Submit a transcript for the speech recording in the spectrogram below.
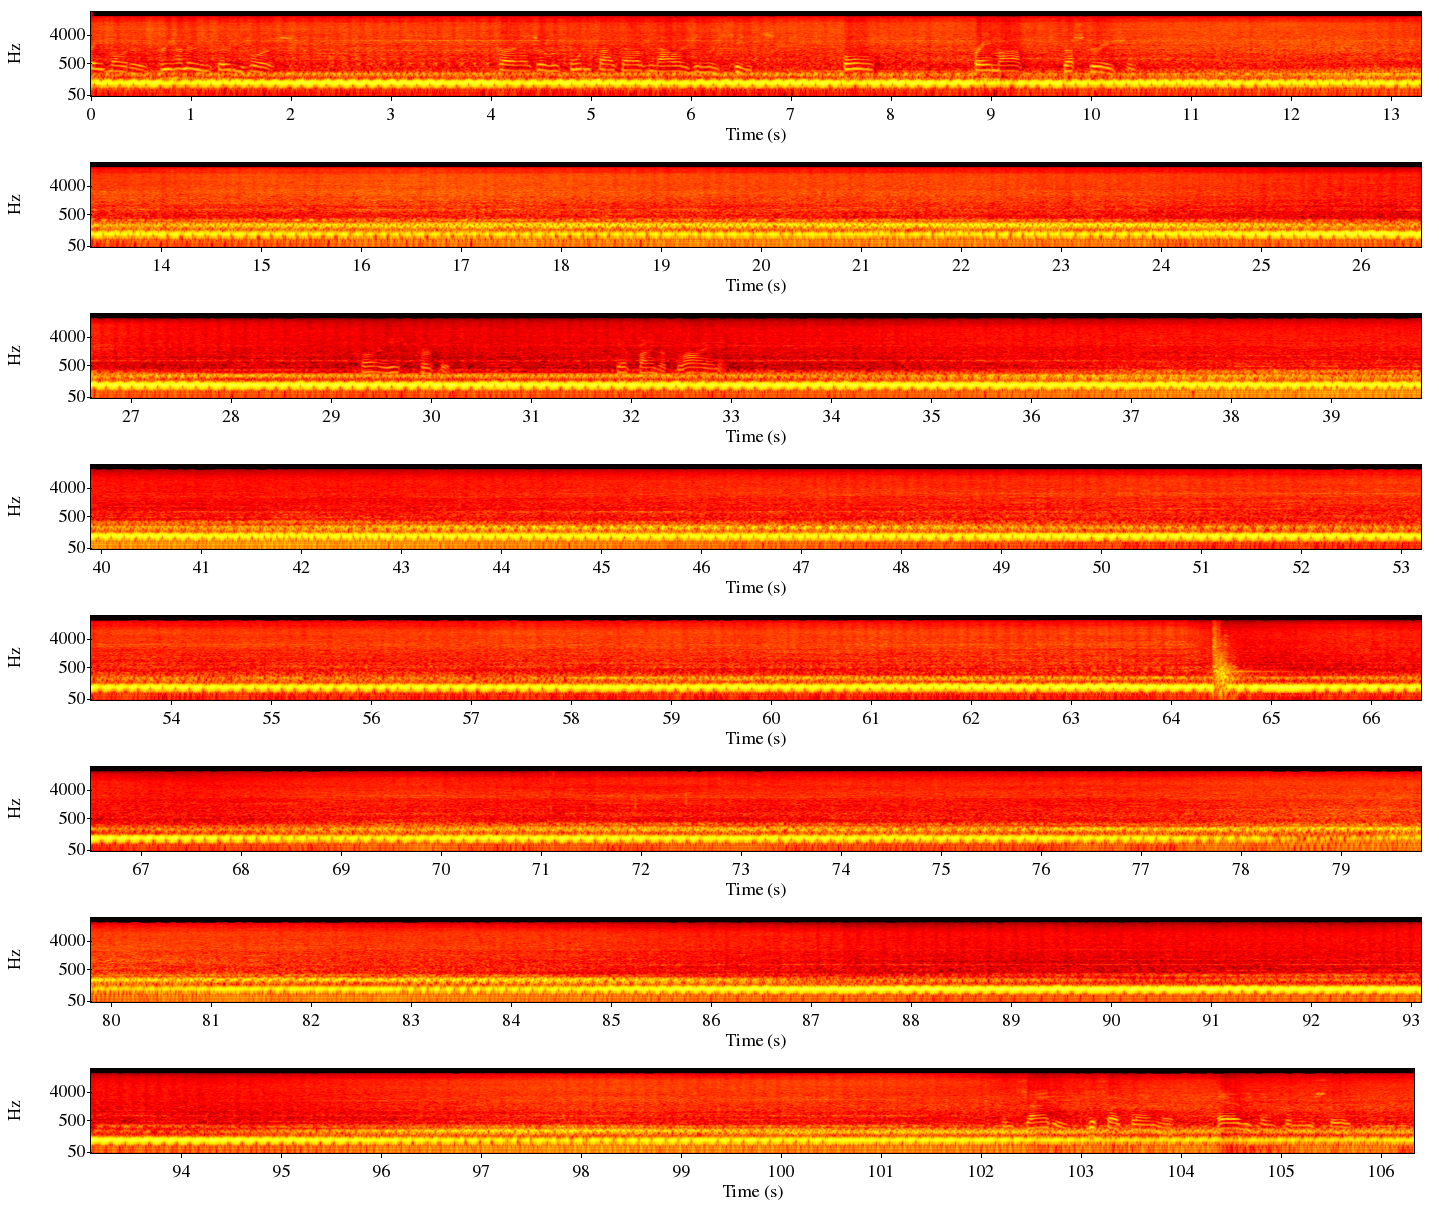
straight motor, 330 horse. The car has over $45,000 in receipts. Full frame off restoration. inside is just like brand new. Everything's been restored.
